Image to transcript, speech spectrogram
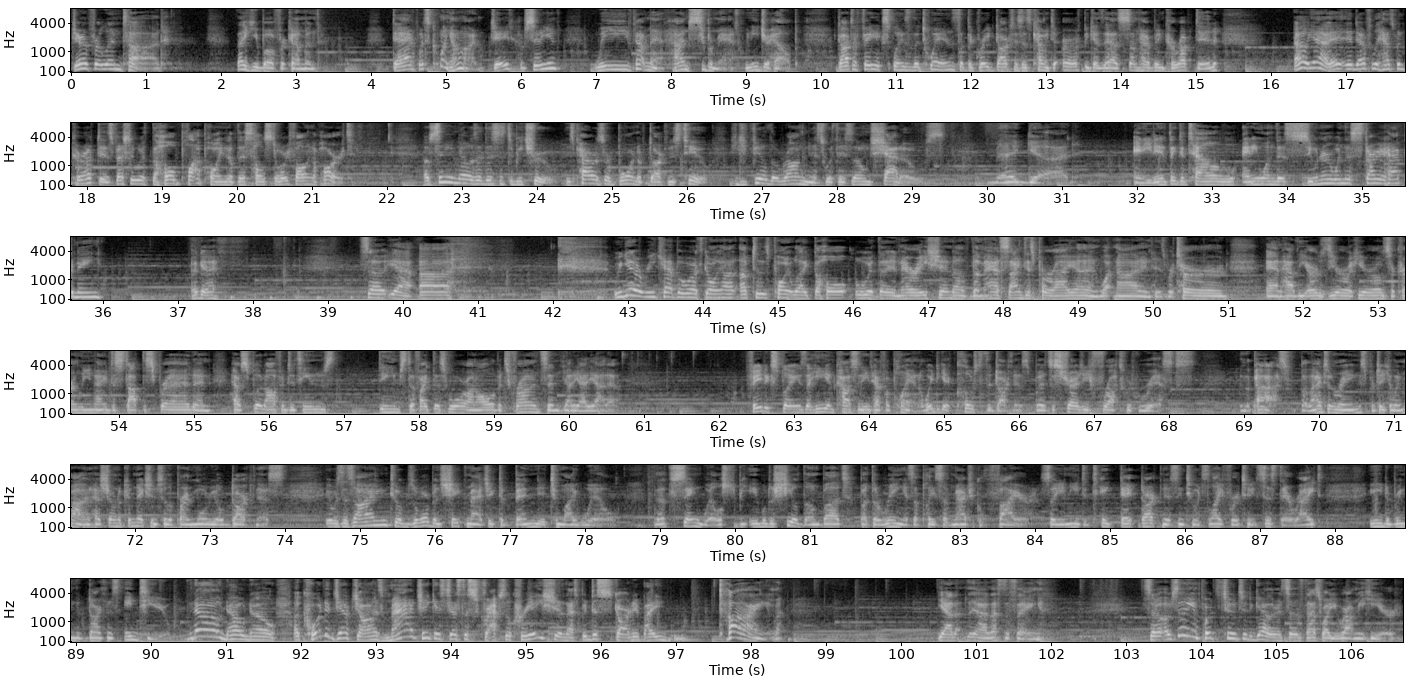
Jennifer Lynn Todd. Thank you both for coming. Dad, what's going on? Jade, Obsidian? We've not met. I'm Superman. We need your help. Dr. Fate explains to the twins that the Great Darkness is coming to Earth because it has somehow been corrupted. Oh, yeah, it, it definitely has been corrupted, especially with the whole plot point of this whole story falling apart. Obsidian knows that this is to be true. His powers are born of darkness too. He can feel the wrongness with his own shadows. My god. And he didn't think to tell anyone this sooner when this started happening? Okay. So, yeah, uh. We get a recap of what's going on up to this point, like the whole with the narration of the mad scientist pariah and whatnot, and his return, and how the Earth Zero heroes are currently united to stop the spread and have split off into teams teams to fight this war on all of its fronts and yada yada yada. Fate explains that he and Constantine have a plan, a way to get close to the darkness, but it's a strategy fraught with risks. In the past, the Lantern Rings, particularly mine, has shown a connection to the primordial darkness. It was designed to absorb and shape magic to bend it to my will that same will should be able to shield them, but but the ring is a place of magical fire, so you need to take that darkness into its life for it to exist there, right? You need to bring the darkness into you. No, no, no. According to Geoff Johns, magic is just the scraps of creation that's been discarded by time. Yeah, yeah, that's the thing. So Obsidian puts two and two together and says, "That's why you brought me here,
